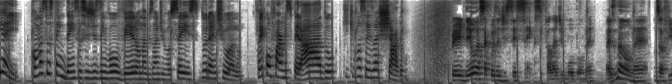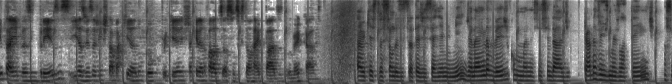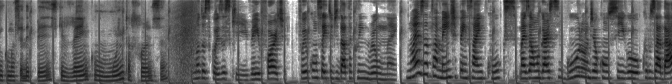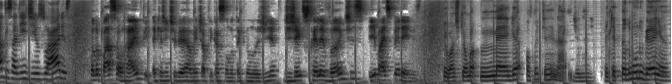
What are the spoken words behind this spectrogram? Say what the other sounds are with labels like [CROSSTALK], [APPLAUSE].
E aí, como essas tendências se desenvolveram na visão de vocês durante o ano? Foi conforme esperado? O que, que vocês acharam? Perdeu essa coisa de ser sexy, falar de mobile, né? Mas não, né? O desafio tá aí para as empresas e às vezes a gente tá maquiando um pouco porque a gente tá querendo falar dos assuntos que estão hypados no mercado. A orquestração das estratégias CRM mídia, né, ainda vejo como uma necessidade cada vez mais latente, assim como as CDPs, que vem com muita força. Uma das coisas que veio forte foi o conceito de data clean room, né? Não é exatamente pensar em cookies, mas é um lugar seguro onde eu consigo cruzar dados ali de usuários. Quando passa o hype, é que a gente vê realmente a aplicação da tecnologia de jeitos relevantes e mais perenes. Eu acho que é uma mega oportunidade, né? Porque todo mundo ganha.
